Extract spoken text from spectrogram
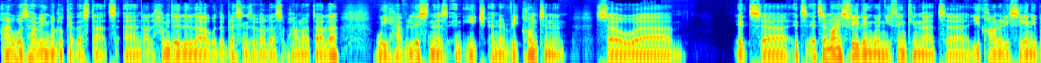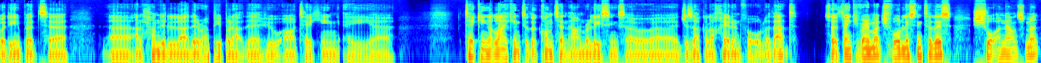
I was having a look at the stats, and Alhamdulillah, with the blessings of Allah subhanahu wa ta'ala, we have listeners in each and every continent. So uh, it's uh, it's it's a nice feeling when you're thinking that uh, you can't really see anybody, but uh, uh, Alhamdulillah, there are people out there who are taking a uh, taking a liking to the content that I'm releasing. So uh, Jazakallah khairan for all of that. So thank you very much for listening to this short announcement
